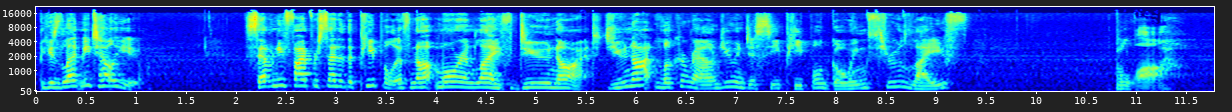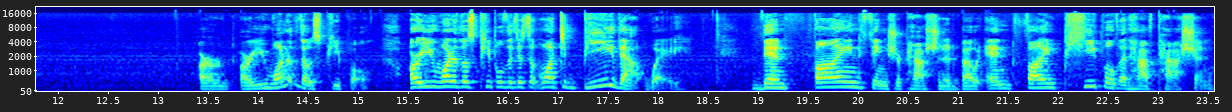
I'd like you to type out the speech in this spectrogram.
because let me tell you 75% of the people, if not more in life, do not. Do you not look around you and just see people going through life blah? Are are you one of those people? Are you one of those people that doesn't want to be that way? Then find things you're passionate about and find people that have passion.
